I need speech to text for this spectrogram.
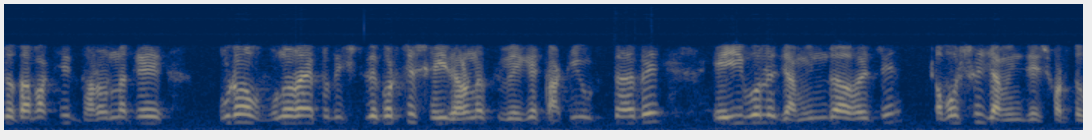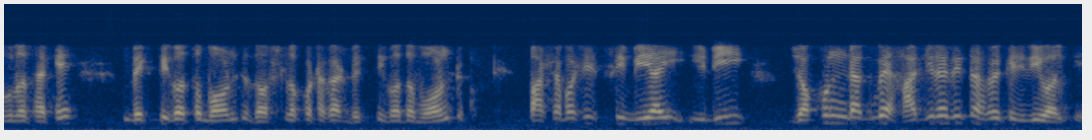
তোতাপাখির ধারণাকে পুরো পুনরায় প্রতিষ্ঠিত করছে, সেই ধারণা সিবিআইকে কাটিয়ে উঠতে হবে। এই বলে জামিন দেওয়া হয়েছে। অবশ্যই জামিন যে শর্তগুলো থাকে, ব্যক্তিগত বন্ড, দশ লক্ষ টাকার ব্যক্তিগত বন্ড, পাশাপাশি সিবিআই ইডি যখন ডাকবে, হাজিরা দিতে হবে কেজরিওয়ালকে।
